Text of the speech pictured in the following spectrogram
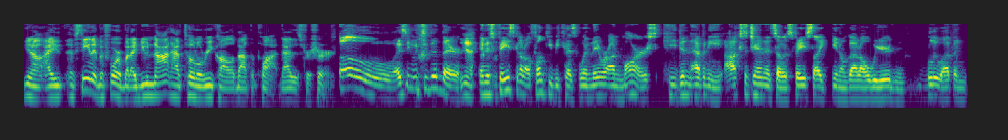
You know, I have seen it before, but I do not have total recall about the plot. That is for sure. oh, I see what you did there. Yeah. And his face got all funky because when they were on Mars, he didn't have any oxygen, and so his face, like, you know, got all weird and blew up. And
